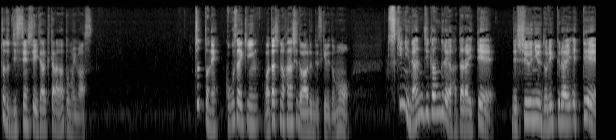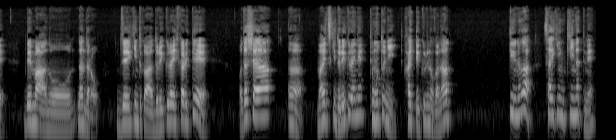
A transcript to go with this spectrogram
ちょっと実践していただけたらなと思います。ちょっとね、ここ最近、私の話ではあるんですけれども、月に何時間ぐらい働いて、で、収入どれくらい得て、で、まあ、あの、なんだろう、税金とかどれくらい引かれて、私は、うん、毎月どれくらいね、手元に入ってくるのかなっていうのが、最近気になってね、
